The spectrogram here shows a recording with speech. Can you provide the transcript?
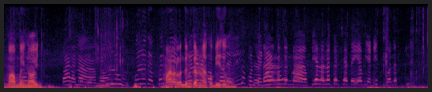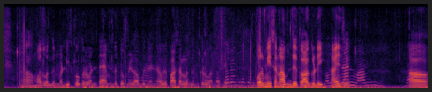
મા મહિનો આવી જાય મારા લગ્ન કરી નાખો બીજું હું. હા, મારા લગ્નમાં ડિસ્કો કરવાનો ટાઈમ નતો મળ્યો આ બધાને. હવે પાછા લગ્ન કરવાના છે. પરમિશન આપ દે તો આગળ. આઈ છે. હા.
